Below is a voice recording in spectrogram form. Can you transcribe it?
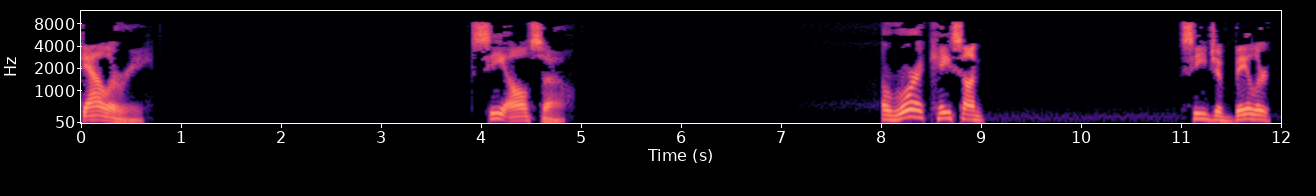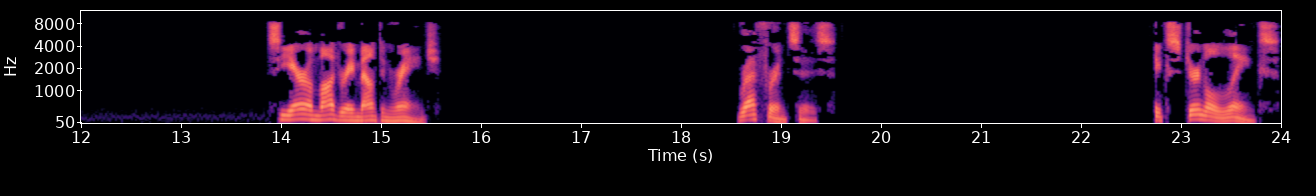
Gallery. See also. Aurora Quezon Siege of Baler Sierra Madre mountain range. References. External links.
